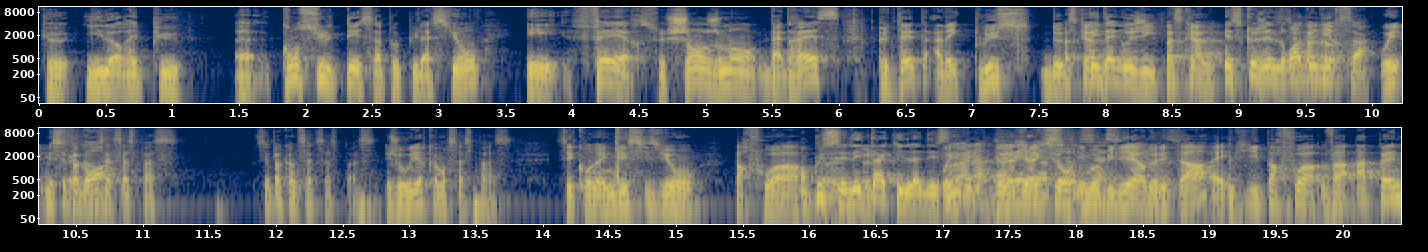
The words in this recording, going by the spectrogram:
qu'il aurait pu euh, consulter sa population et faire ce changement d'adresse, peut-être avec plus de pédagogie. Pascal, est-ce que j'ai le droit de dire ça? Oui, mais c'est pas comme ça que ça se passe. C'est pas comme ça que ça se passe. Et je vais vous dire comment ça se passe. C'est qu'on a une décision parfois. En plus, c'est euh, l'État qui l'a décidé. de la ah direction immobilière de l'État, qui parfois va à peine,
